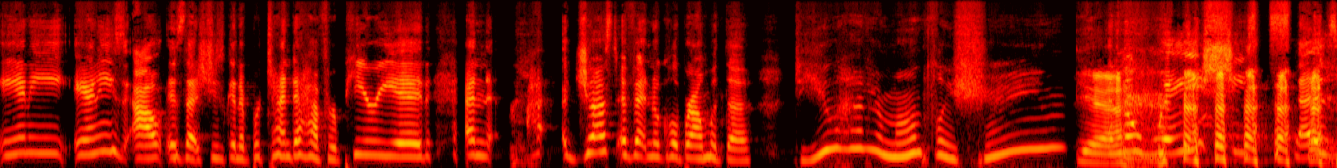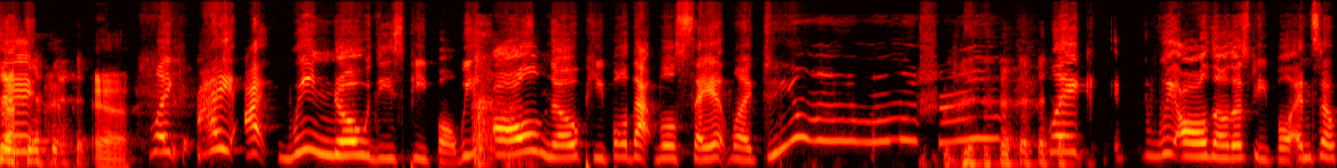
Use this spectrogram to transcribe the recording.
Annie Annie's out is that she's gonna pretend to have her period. And just Yvette Nicole Brown with the do you have your monthly shame? Yeah. And the way she says it, yeah. like I, I, we know these people. We all know people that will say it like, "Do you like we all know those people. And so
